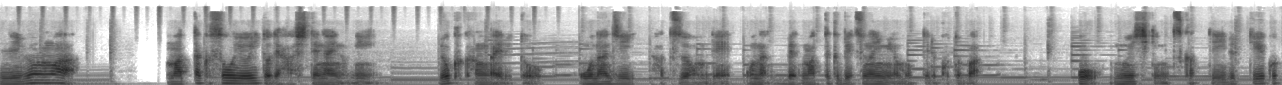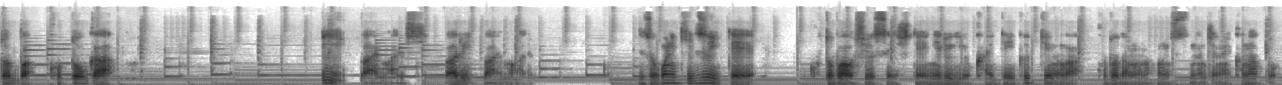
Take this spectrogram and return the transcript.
自分は、全くそういう意図で発してないのに、よく考えると、同じ発音で、全く別の意味を持っている言葉を無意識に使っているっていう言葉、ことが、いい場合もあるし、悪い場合もある。でそこに気づいて、言葉を修正してエネルギーを変えていくっていうのが言霊の本質なんじゃないかなと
